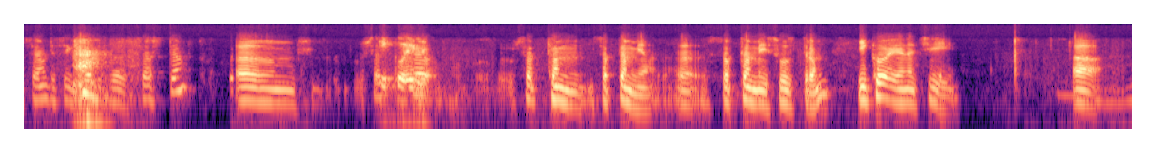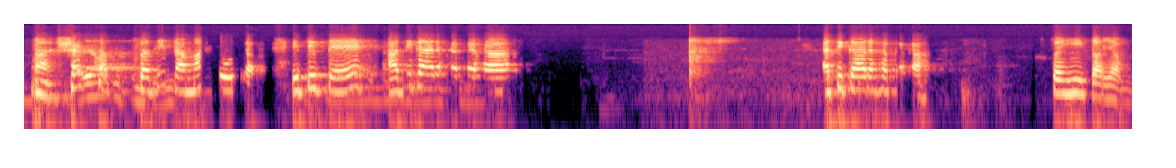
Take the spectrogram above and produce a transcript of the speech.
सेवेण्टि सिक्स् षष्ट अम्, षष्ट सप्तं सप्तम्या अ, सप्तमी सूत्रम् इको एणचि। षट्सप्ततितमसूत्रम् इत्युक्ते अधिकारः कः? अधिकारः कः? संहितायां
